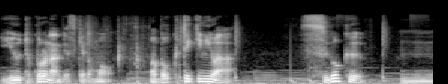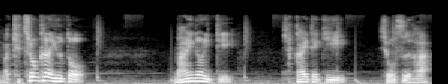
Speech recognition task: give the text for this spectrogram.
いうところなんですけども、まあ、僕的には、すごく、うんまあ、結論から言うと、マイノリティ、社会的少数派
